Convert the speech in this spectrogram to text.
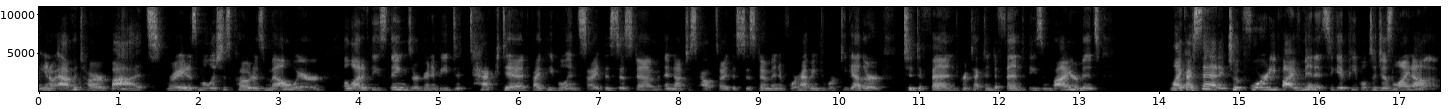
you know, avatar bots, right, as malicious code as malware, a lot of these things are going to be detected by people inside the system and not just outside the system. And if we're having to work together to defend, protect, and defend these environments, like I said, it took 45 minutes to get people to just line up.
